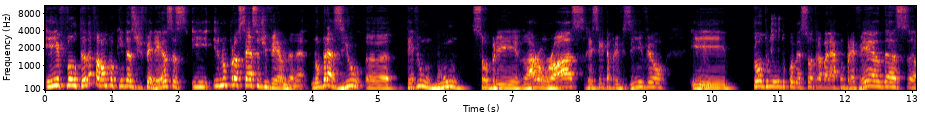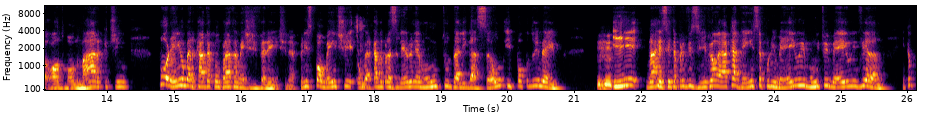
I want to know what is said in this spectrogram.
E voltando a falar um pouquinho das diferenças e, e no processo de venda, né? No Brasil, uh, teve um boom sobre Aaron Ross, receita previsível, e uhum. todo mundo começou a trabalhar com pré-vendas, uh, outbound marketing. Porém, o mercado é completamente diferente, né? Principalmente o mercado brasileiro ele é muito da ligação e pouco do e-mail. Uhum. E na receita previsível é a cadência por e-mail e muito e-mail enviando. Então,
